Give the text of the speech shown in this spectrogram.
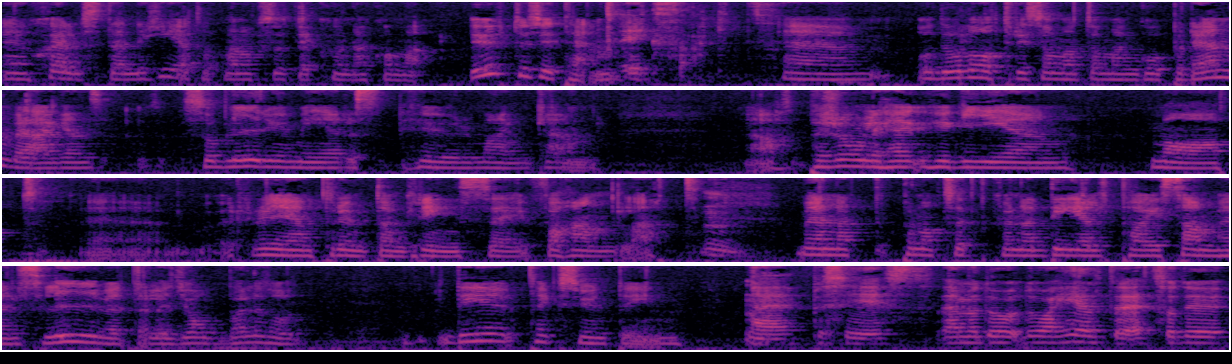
en självständighet, att man också ska kunna komma ut ur sitt hem. Exakt. Ehm, och då låter det som att om man går på den vägen så blir det ju mer hur man kan... Ja, personlig hy- hygien, mat, eh, rent runt omkring sig, förhandlat. Mm. Men att på något sätt kunna delta i samhällslivet eller jobba eller så, det täcks ju inte in. Nej, precis. Nej, men du, du har helt rätt. Så det,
